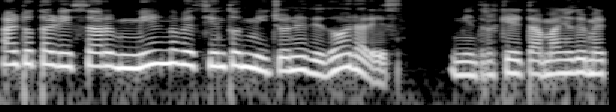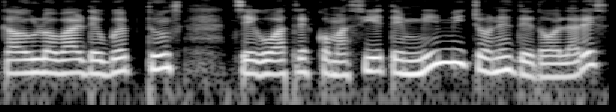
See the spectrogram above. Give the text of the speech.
al totalizar 1.900 millones de dólares, mientras que el tamaño del mercado global de webtoons llegó a 3,7 mil millones de dólares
